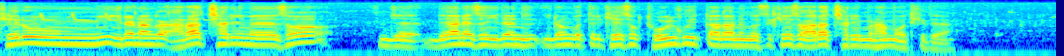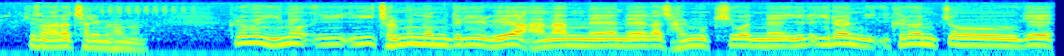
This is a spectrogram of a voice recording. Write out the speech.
괴로움이 일어난 걸 알아차림해서 이제 내 안에서 이런 이런 것들이 계속 돌고 있다라는 것을 계속 알아차림을 하면 어떻게 돼요? 계속 알아차림을 하면 그러면 이, 노, 이, 이 젊은 놈들이 왜 안 왔네? 내가 잘못 키웠네? 이- 이런 그런 쪽의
